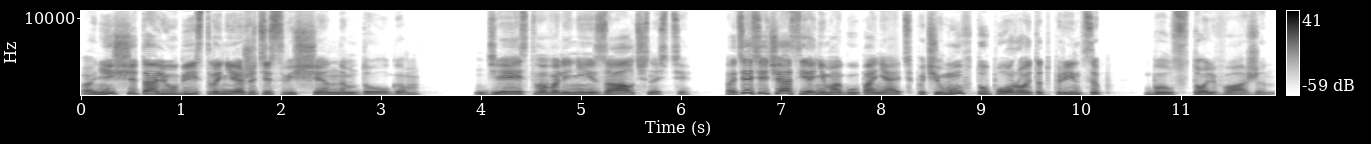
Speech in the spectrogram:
Они считали убийство нежити священным долгом. Действовали не из алчности, хотя сейчас я не могу понять, почему в ту пору этот принцип был столь важен.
